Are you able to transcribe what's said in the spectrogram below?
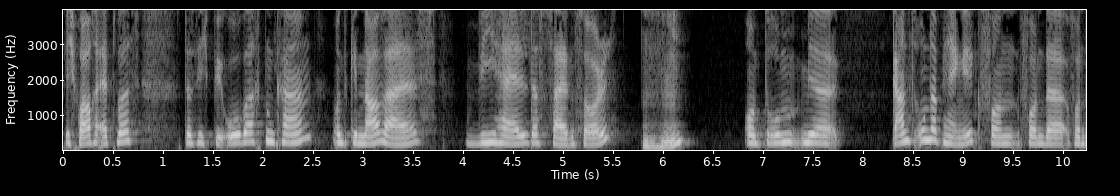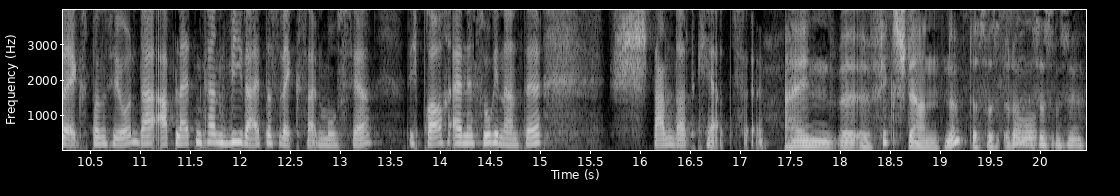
Ich brauche etwas, das ich beobachten kann und genau weiß, wie hell das sein soll. Mhm. Und drum mir ganz unabhängig von, von, der, von der Expansion da ableiten kann, wie weit das weg sein muss, ja. Ich brauche eine sogenannte Standardkerze. Ein äh, Fixstern, ne? Das was, So. oder? Ist das was wir?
